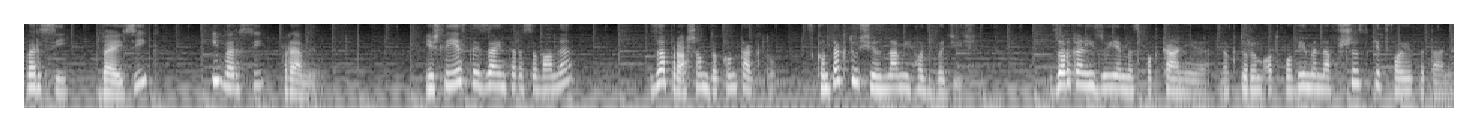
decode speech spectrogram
wersji Basic i wersji Premium. Jeśli jesteś zainteresowany, zapraszam do kontaktu. Skontaktuj się z nami choćby dziś. Zorganizujemy spotkanie, na którym odpowiemy na wszystkie Twoje pytania.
